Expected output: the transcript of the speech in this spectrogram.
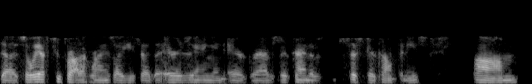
does, so we have two product lines, like you said, the AirZing and AirGrabz. They're kind of sister companies. Um,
